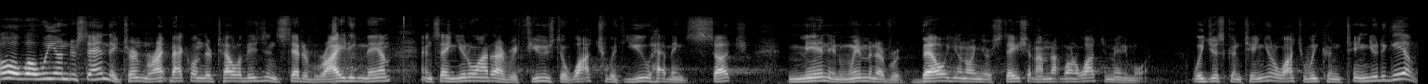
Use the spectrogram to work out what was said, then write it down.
oh, well, we understand. They turn right back on their television instead of writing them and saying, you know what, I refuse to watch with you having such men and women of rebellion on your station. I'm not going to watch them anymore. We just continue to watch. We continue to give.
